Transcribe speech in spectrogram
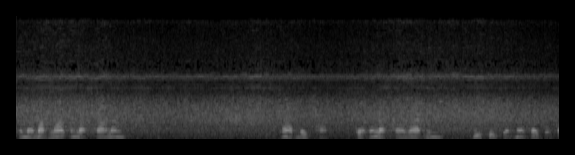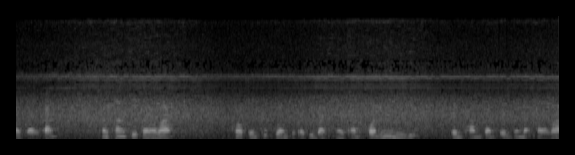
คำว่ามักน้อยสำหรับพระนั้นทราบได้ชัดแต่สำหรับคารวะนั้นนี่สึกจะไม่ค่อยจะเข้าใจกันทั้งทั้งที่คารวะก็เป็นผู้ควรจะปฏิบัติในธรรมข้อนี้มีอยู่ เป็นธรรมจำเป็นสำหรับคารวะ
